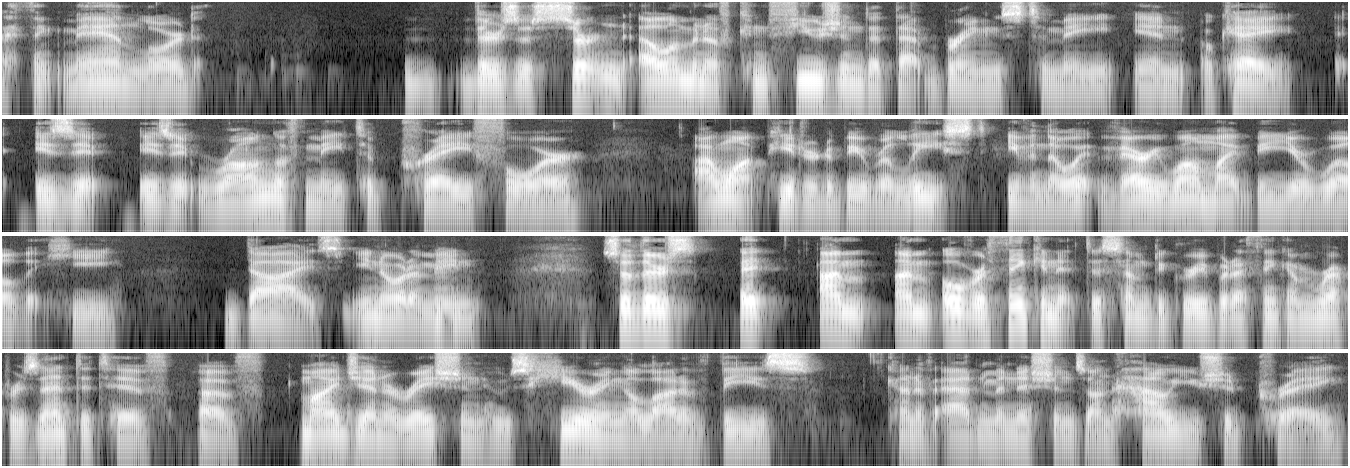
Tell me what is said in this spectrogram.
I think, man, Lord, there's a certain element of confusion that that brings to me in okay is it is it wrong of me to pray for i want peter to be released even though it very well might be your will that he dies. You know what i mean? So there's it, i'm i'm overthinking it to some degree but i think i'm representative of my generation who's hearing a lot of these kind of admonitions on how you should pray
